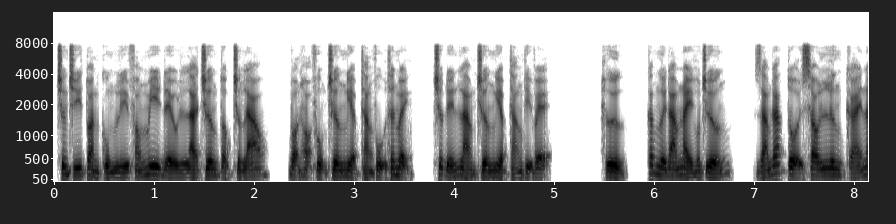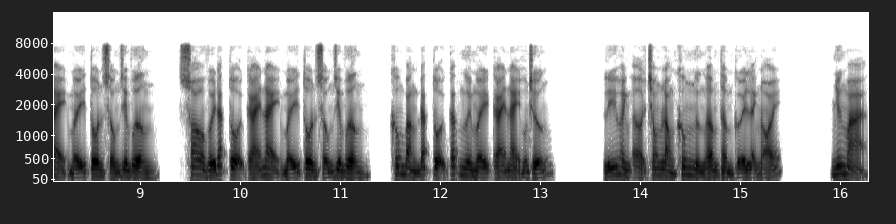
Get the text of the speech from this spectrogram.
Trương trí toàn cùng lý phóng mi đều là trương tộc trưởng lão, bọn họ phụng trương nghiệp thắng phụ thân mệnh, trước đến làm trương nghiệp thắng thị vệ. Ừ các người đám này hôn trướng, dám đắc tội sau lưng cái này mấy tôn sống diêm vương, so với đắc tội cái này mấy tôn sống diêm vương, không bằng đắc tội các ngươi mấy cái này hôn trướng lý hoành ở trong lòng không ngừng âm thầm cười lạnh nói. Nhưng mà,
